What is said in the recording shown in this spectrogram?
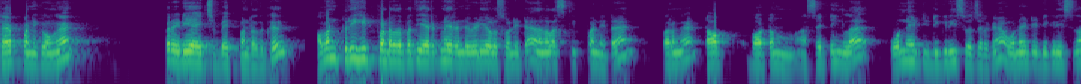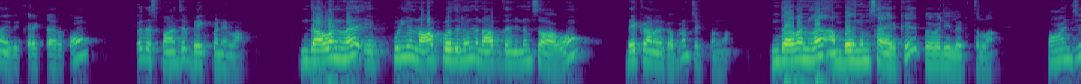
டேப் பண்ணிக்கோங்க. இப்போ ரெடி ஆயிடுச்சு பேக் பண்ணுறதுக்கு அவன் ப்ரீ ஹீட் பண்ணுறதை பற்றி ஏற்கனவே ரெண்டு வீடியோவில் சொல்லிட்டேன். அதனால் ஸ்கிப் பண்ணிட்டேன். பாருங்கள் டாப் பாட்டம் செட்டிங்கில் ஒன் எயிட்டி டிகிரிஸ் வச்சுருக்கேன். ஒன் எயிட்டி டிகிரிஸ் தான் இது கரெக்டாக இருக்கும். இப்போ இந்த ஸ்பாஞ்சை பேக் பண்ணிடலாம். இந்த அவனில் எப்படியும் நாற்பதுலேருந்து நாற்பத்தஞ்சு நிமிஷம் ஆகும். பேக் ஆனதுக்கப்புறம் செக் பண்ணலாம். இந்த அவனில் ஐம்பது நிமிஷம் ஆயிருக்கு. இப்போ வெளியில் எடுத்துடலாம். ஸ்பாஞ்சு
